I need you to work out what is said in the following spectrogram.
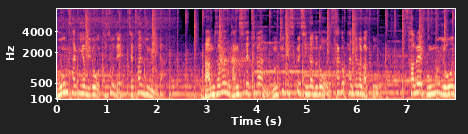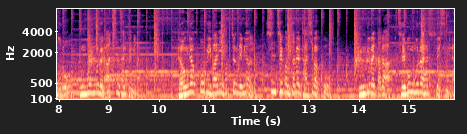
보험 사기 혐의로 기소돼 재판 중입니다. 남성은 당시 제출한 요추디스크 진단으로 사급 판정을 받고 사회 복무 요원으로 군복무를 마친 상태입니다. 병역법 위반이 확정되면 신체 검사를 다시 받고 등급에 따라 재복무를 할 수도 있습니다.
